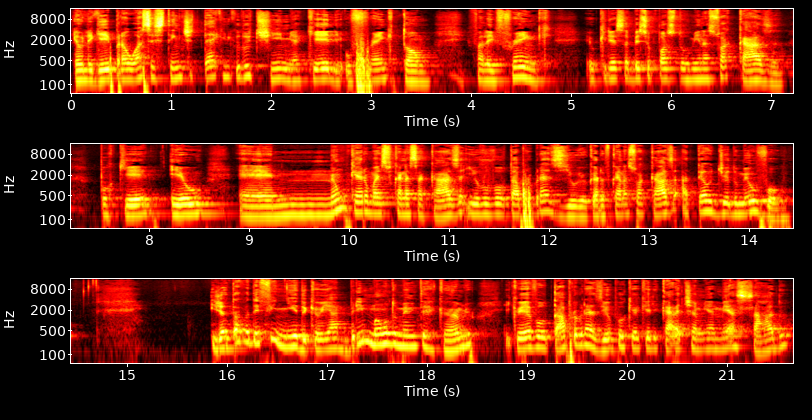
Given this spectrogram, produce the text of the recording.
eu liguei para o assistente técnico do time, aquele, o Frank Tom. Falei, Frank, eu queria saber se eu posso dormir na sua casa, porque eu é, não quero mais ficar nessa casa e eu vou voltar para o Brasil. Eu quero ficar na sua casa até o dia do meu voo. E já estava definido que eu ia abrir mão do meu intercâmbio e que eu ia voltar para o Brasil porque aquele cara tinha me ameaçado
